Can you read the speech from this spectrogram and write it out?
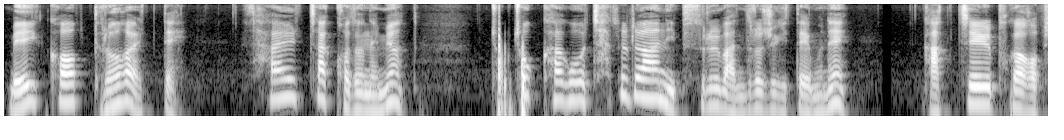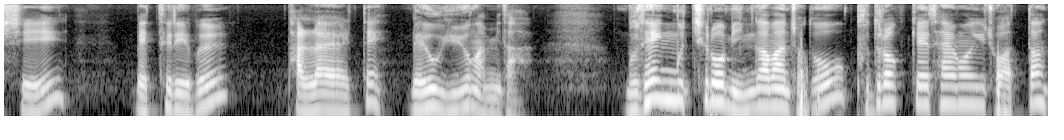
메이크업 들어갈 때 살짝 걷어내면 촉촉하고 차르르한 입술을 만들어주기 때문에 각질 부각 없이 매트립을 발라야 할 때 매우 유용합니다. 무색무취로 민감한 저도 부드럽게 사용하기 좋았던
